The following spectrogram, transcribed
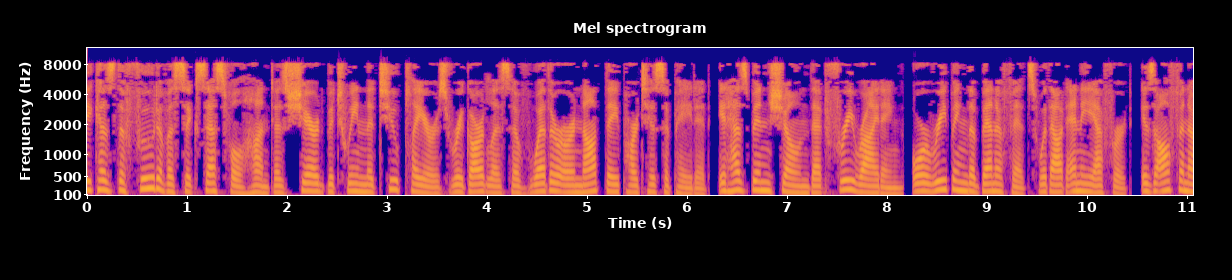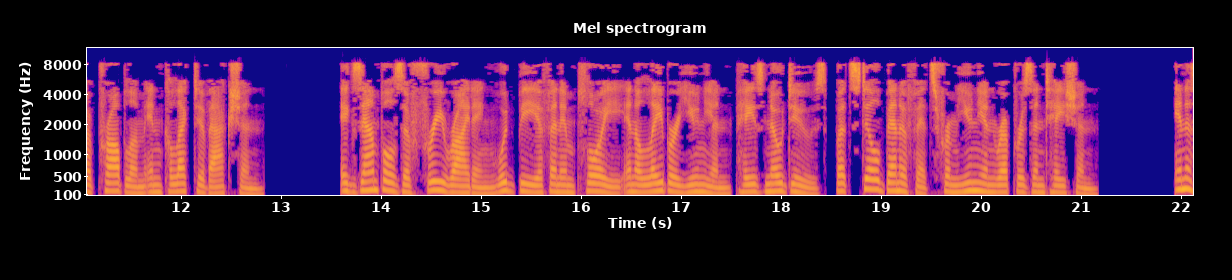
because the food of a successful hunt is shared between the two players regardless of whether or not they participated, it has been shown that free riding, or reaping the benefits without any effort, is often a problem in collective action. Examples of free riding would be if an employee in a labor union pays no dues, but still benefits from union representation. In a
